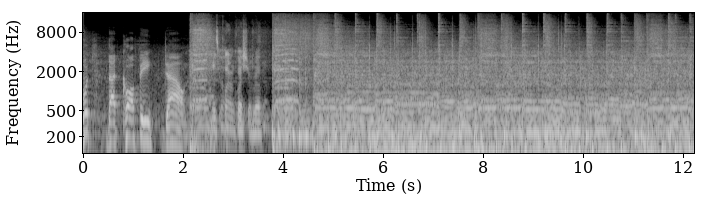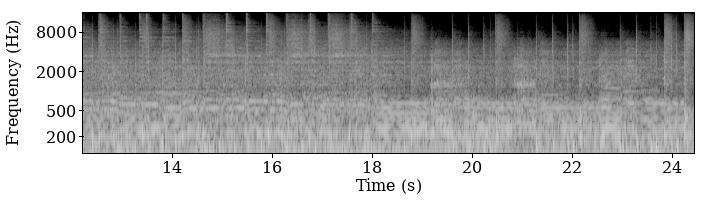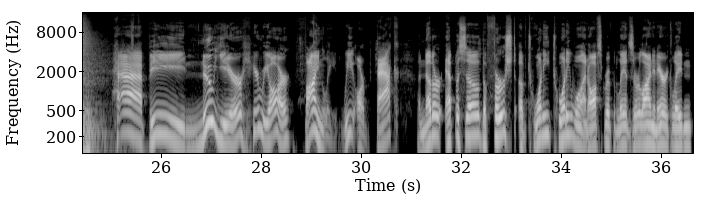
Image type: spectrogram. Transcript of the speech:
Put that coffee down. That's a clown question, bro. Happy New Year. Here we are. Finally, we are back. Another episode, the first of 2021. Off script with Lance Zierlein and Eric Layden.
